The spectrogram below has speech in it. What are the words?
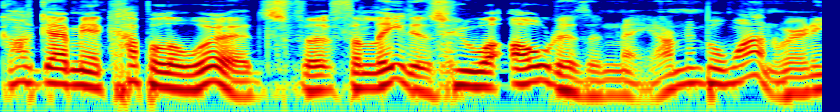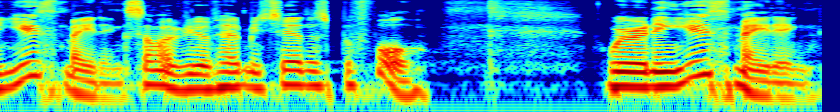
God gave me a couple of words for, for leaders who were older than me. I remember one. We're in a youth meeting. Some of you have heard me share this before. We're in a youth meeting,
